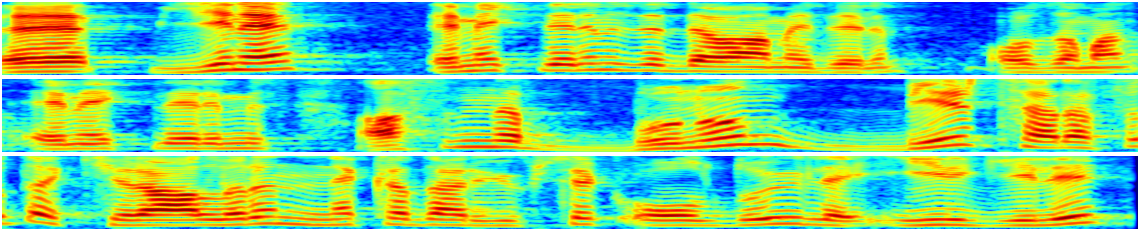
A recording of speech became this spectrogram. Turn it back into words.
Ee, yine emeklerimizle devam edelim. O zaman emeklerimiz aslında bunun bir tarafı da kiraların ne kadar yüksek olduğuyla ilgili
